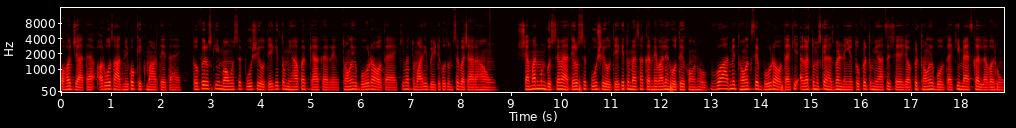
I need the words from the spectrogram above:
पहुँच जाता है और वो उस आदमी को किक मार देता है। तो फिर उसकी मोम उससे पूछ रही होती है कि तुम यहाँ पर क्या कर रहे हो? थोंग बोल रहा होता है कि मैं तुम्हारी बेटी को तुमसे बचा रहा हूँ। शमन मुन गुस्से में आती है और उससे पूछ रही होती है कि तुम ऐसा करने वाले होते कौन हो? वो आदमी थोंगक से बोल रहा होता है कि अगर तुम उसके हस्बैंड नहीं हो तो फिर तुम यहाँ से चले जाओ। फिर थोंगक बोलता है कि मैं इसका लवर हूँ।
